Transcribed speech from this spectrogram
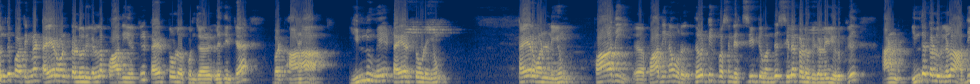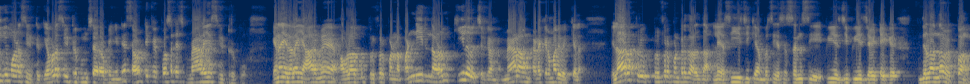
வந்து பார்த்தீங்கன்னா டயர் ஒன் கல்லூரிகளில் பாதி இருக்கு. டயர் டூவில் கொஞ்சம் எழுதியிருக்கேன். பட் ஆனால் இன்னுமே டயர் டூலையும் டயர் ஒன்லையும் பாதி பாதினா ஒரு தேர்ட்டி பர்சன்டேஜ் சீட்டு வந்து சில கல்லூரிகளையும் இருக்குது அண்ட் இந்த கல்லூரிகளும் அதிகமான சீட் இருக்கு. எவ்வளோ சீட் இருக்கும் சார் அப்படிங்கிட்ட செவன்ட்டி ஃபைவ் பர்சன்டேஜ் மேலேயே சீட் இருக்கும். ஏன்னா இதெல்லாம் யாருமே அவ்வளோக்கும் ப்ரிஃபர் பண்ணல. பண்ணியிருந்தாலும் கீழே வச்சிருக்காங்க. மேலே அவங்க கிடைக்கிற மாதிரி வைக்கல. எல்லாரும் ப்ரிஃபர் பண்ணுறது அதுதான். இல்லையா? CEG campus SSNC PHG PH itech இதெல்லாம் தான் வைப்பாங்க.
